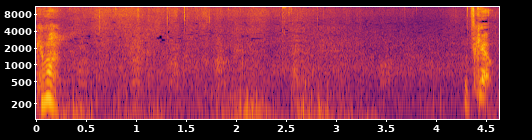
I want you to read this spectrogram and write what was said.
Come on. Let's go.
